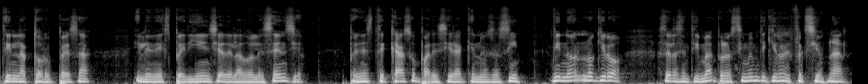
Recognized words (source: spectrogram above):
tiene la torpeza y la inexperiencia de la adolescencia. Pero en este caso pareciera que no es así. En fin, no, no quiero hacer la sentir pero simplemente quiero reflexionar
